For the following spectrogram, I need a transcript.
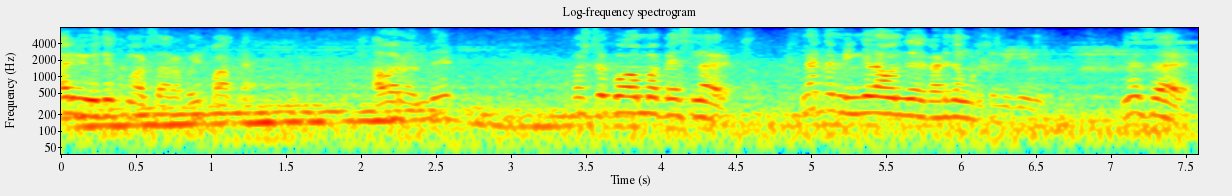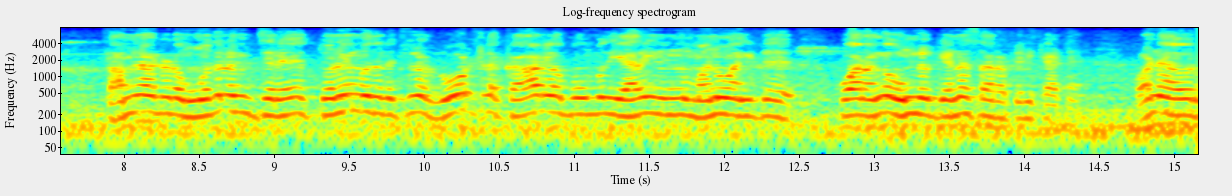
ஆர்வி உதயகுமார் சாரை போய் பார்த்தேன். அவர் வந்து ஃபஸ்ட்டு கோபமாக பேசினார். என்ன தம்பி இங்கெல்லாம் வந்து கடிதம் கொடுத்துருக்கீங்க? என்ன சார் தமிழ்நாட்டோட முதலமைச்சர் துணை முதலமைச்சர் ரோட்டில் காரில் போகும்போது இறங்கி நின்று மனு வாங்கிட்டு போகிறாங்க உங்களுக்கு என்ன சார்? அப்படின்னு கேட்டேன். உடனே அவர்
